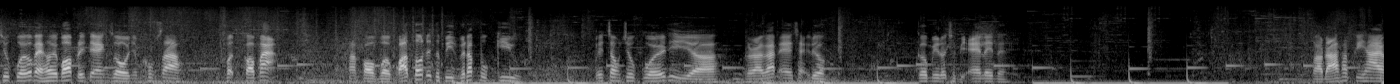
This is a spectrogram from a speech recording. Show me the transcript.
Chiêu cuối có vẻ hơi bóp đến cho anh rồi, nhưng không sao. Vẫn có mạng. Thằng cover quá tốt đến từ pin với double kill. Bên trong chiêu cuối thì uh, Gragas E chạy được. Cơ mi đã chuẩn bị E lên này. Vào đá pháp kỳ hai.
